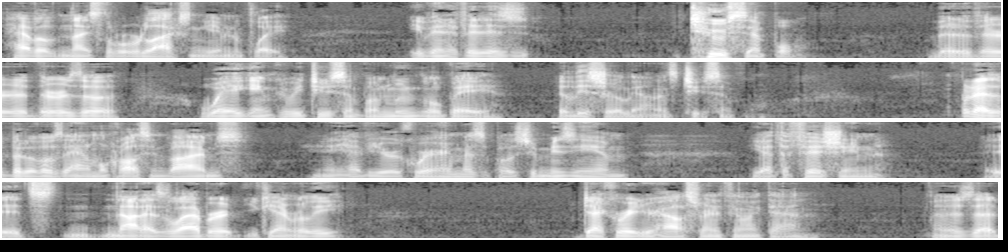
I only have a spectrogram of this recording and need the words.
have a nice little relaxing game to play, even if it is too simple. There, there, there is a way a game can be too simple, and Moonglow Bay at least early on, it's too simple. But it has a bit of those Animal Crossing vibes. You, know, you have your aquarium as opposed to a museum. You got the fishing. It's not as elaborate. You can't really decorate your house or anything like that. And there's that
